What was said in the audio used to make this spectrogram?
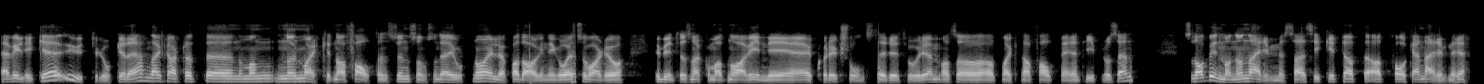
Jeg vil ikke utelukke det. Det er klart at når, man, når, markedene har falt en stund, sånn som de har gjort nå, i løpet av dagen i går, så var det jo Vi begynte å snakke om at nå er vi inne i korreksjonsterritorium, altså at markedene har falt mer enn 10% Så da begynner man å nærme seg sikkert at, at folk er nærmere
